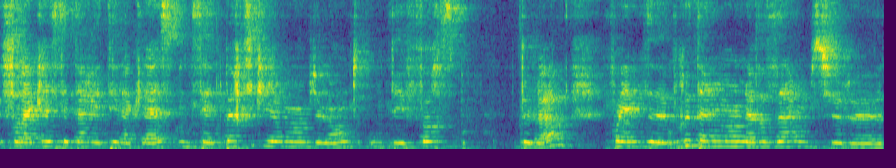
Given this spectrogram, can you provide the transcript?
sur laquelle s'est arrêtée la classe, une scène particulièrement violente où des forces de l'ordre pointent brutalement leurs armes sur euh,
